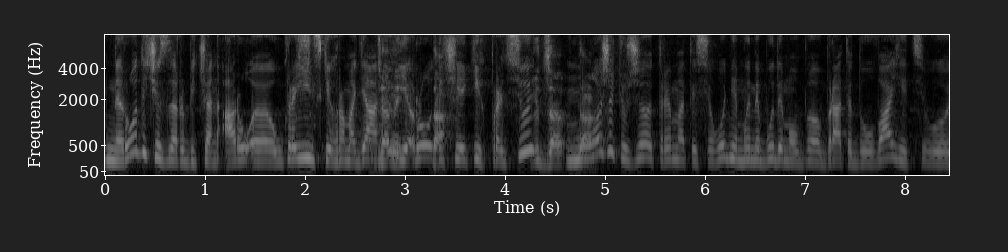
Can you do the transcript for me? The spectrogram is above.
Не родичі заробітчан, а е, українські громадяни і родичі, яких працюють, за- можуть уже отримати сьогодні. Ми не будемо брати до уваги цю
